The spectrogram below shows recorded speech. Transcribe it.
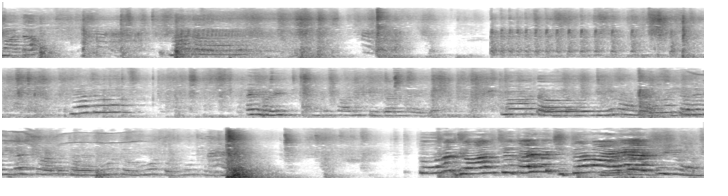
माता? माता? माता? अरे भाई सारी चीज़ें मैं बैठी हूँ।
